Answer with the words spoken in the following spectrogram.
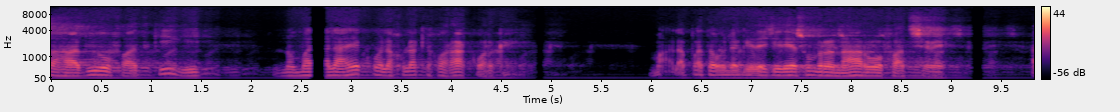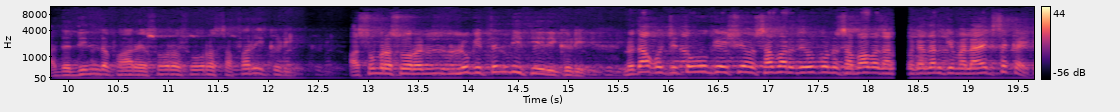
صحابي وفات کیږي نو ملائکو له خوله کې خوراک ورکوي ما له پته ولګېده چې دی څومره نار وفات شوی د دین د پاره سوره سوره سفرې کړي او سومره سوره لوګي تندي تیری کړي نو دا خو چې تو کې شي او صبر دی وکړو سبب ځان قدر کې ملائک څه کوي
